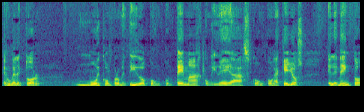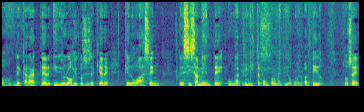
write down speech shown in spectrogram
es un elector muy comprometido con, temas, con ideas, con, con aquellos elementos de carácter ideológico, si se quiere, que lo hacen precisamente un activista comprometido con el partido. Entonces,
